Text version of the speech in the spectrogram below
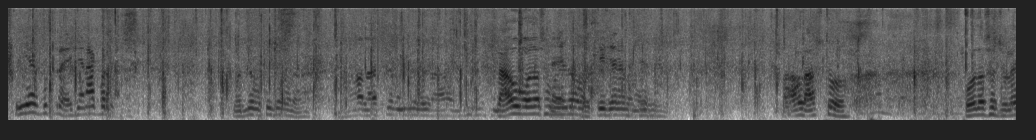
ಫ್ರೀಯಾಗಿ ಬಿಟ್ರೆ ಜನ ಬರಲ್ಲ ನಾವು ಹೋದ ವರ್ಷ ನಾವು ಲಾಸ್ಟು ಹೋದ ವರ್ಷ ಜುಲೈ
